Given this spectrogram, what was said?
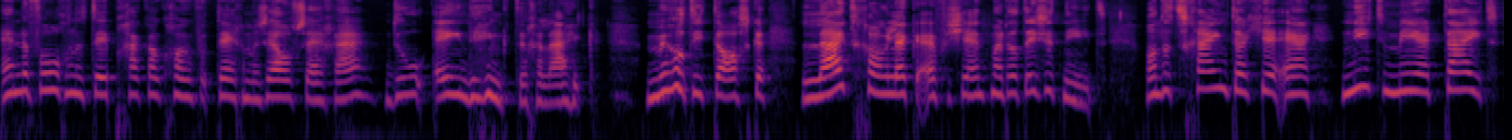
En de volgende tip ga ik ook gewoon tegen mezelf zeggen: doe één ding tegelijk. Multitasken lijkt gewoon lekker efficiënt, maar dat is het niet. Want het schijnt dat je er niet meer tijd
